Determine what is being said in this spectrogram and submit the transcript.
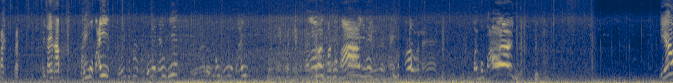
ไปไปไปใช่ครับผมบ่ไปผมเป็นยังพีดผมหมดไปเอ้ยคอยบ่ไปอยู่นี่คอยบ่ไปเดี๋ยว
